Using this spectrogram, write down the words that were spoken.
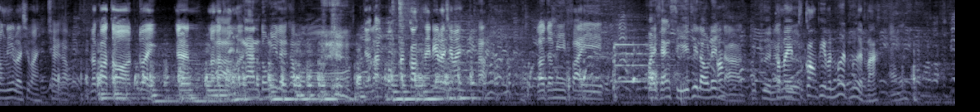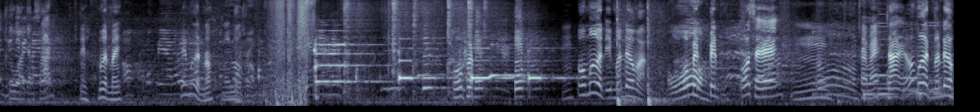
ตรงนี้เลยใช่ไหมใช่ครับ แล้วก็ต่อด้วยงานแล้วก็ทงเลยงานตรงนี้เลยครับผมเดี๋ยวตั้งกล้องตั้งกล้องใส่นี่เลยใช่ไหมครับเราจะมีไฟไฟแสงสีที่เราเล่นอ่าทุกคืนก็ทำไมคือกล้องพี่มันมืดมืดวะเอาคือว่าจังซันนี่มืดไหมไม่มืดเนาะไม่มืดหรอกโอ้เป็นโอ้มืดอีกเหมือนเดิมอะโอ้โอ้เป็นเป็นโอ้แสงอืโอ้ม ใช่ไหมใช่โอ้มืดเหมือนเดิม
